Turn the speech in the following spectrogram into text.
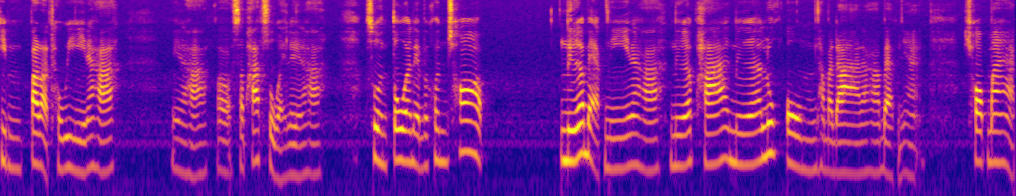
พิมพ์ประหลัดทวีนะคะนี่นะคะก็สภาพสวยเลยนะคะ ส่วนตัวเนี่ยเป็นคนชอบเนื้อแบบนี้นะคะ เนื้อพ้าเนื้อลูกอมธรรมดานะคะ แบบเนี้ยชอบมาก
